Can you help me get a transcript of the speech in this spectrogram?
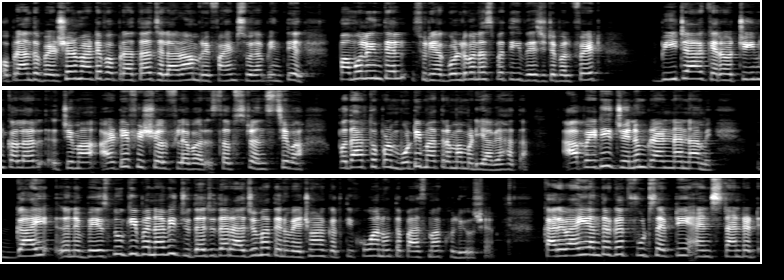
ઉપરાંત ભેળસેળ માટે વપરાતા જલારામ રિફાઇન્ડ સોયાબીન તેલ, પામોલિન તેલ, સૂર્યા ગોલ્ડ વનસ્પતિ, vegetable fat, beta, carotene colour જેમાં આર્ટિફિશિયલ ફ્લેવર સબસ્ટન્સ જેવા પદાર્થો પણ મોટી માત્રામાં મળી આવ્યા હતા. આ પેઢી જેનમ બ્રાન્ડના નામે ગાય અને ભેંસનું ઘી બનાવી જુદા જુદા રાજ્યોમાં તેનું વેચાણ કરતી હોવાનું તપાસમાં ખુલ્યું છે. કાર્યવાહી અંતર્ગત ફૂડ સેફ્ટી એન્ડ સ્ટાન્ડર્ડ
